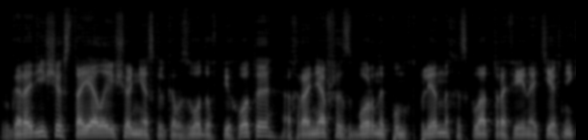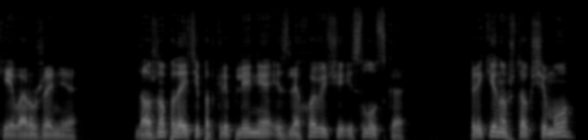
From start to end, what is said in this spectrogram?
В городищах стояло еще несколько взводов пехоты, охранявших сборный пункт пленных и склад трофейной техники и вооружения. Должно подойти подкрепление из Ляховича и Слуцка. Прикинув, что к чему,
